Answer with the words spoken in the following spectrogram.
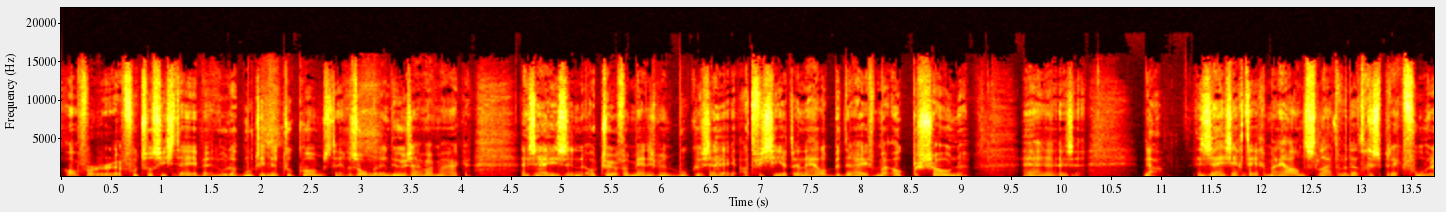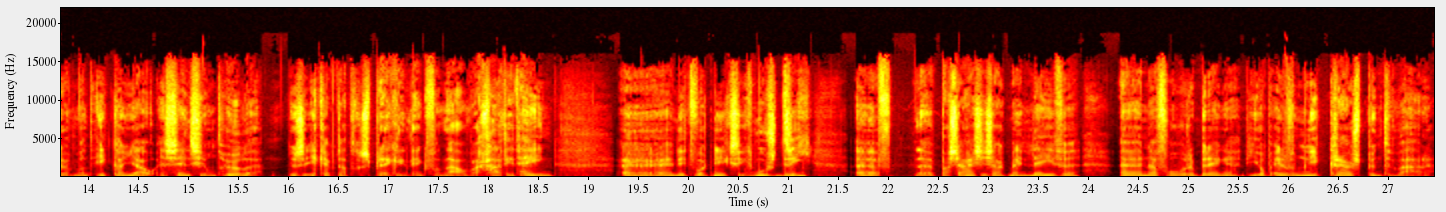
over voedselsystemen en hoe dat moet in de toekomst. En gezonder en duurzamer maken. En zij is een auteur van managementboeken. Zij adviseert en helpt bedrijven, maar ook personen. Hè, ze- nou, en zij zegt tegen mij, Hans, laten we dat gesprek voeren. Want ik kan jouw essentie onthullen. Dus ik heb dat gesprek. Ik denk van, nou, waar gaat dit heen? Dit wordt niks. Ik moest drie eh, passages uit mijn leven eh, naar voren brengen... die op een of andere manier kruispunten waren.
